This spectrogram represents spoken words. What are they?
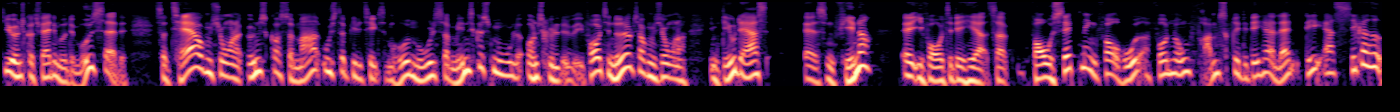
de ønsker tværtimod det modsatte. Så terrororganisationer ønsker så meget ustabilitet som overhovedet muligt, så menneskesmugle, undskyld, øh, i forhold til nødhjælpsorganisationer, jamen det er jo deres øh, sådan fjender øh, i forhold til det her. Så forudsætningen for overhovedet at få nogen fremskridt i det her land, det er sikkerhed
